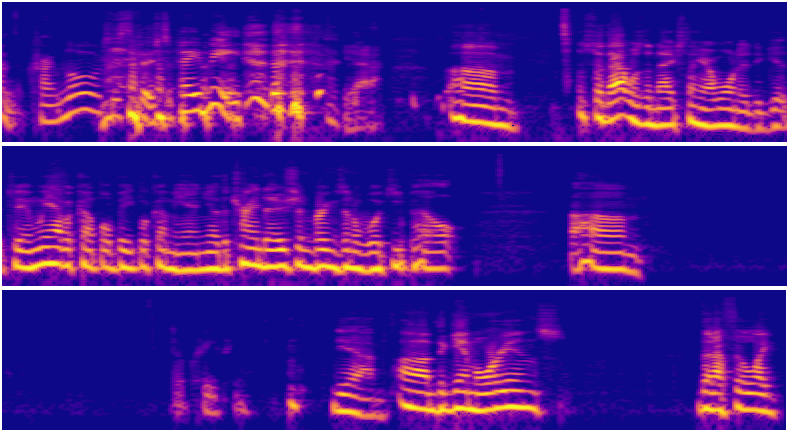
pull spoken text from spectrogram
I'm the crime lord. He's supposed to pay me. yeah. Um, so that was the next thing I wanted to get to, and we have a couple people come in. You know, the Trandoshan brings in a Wookiee pelt. Um, so creepy. Yeah, uh, the Gamorreans that I feel like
